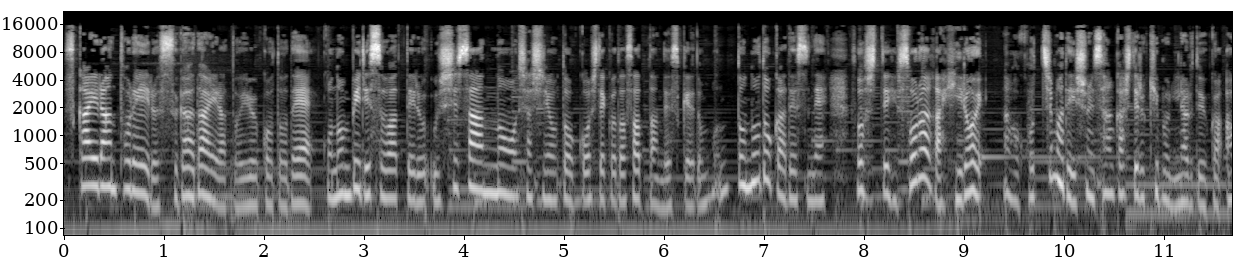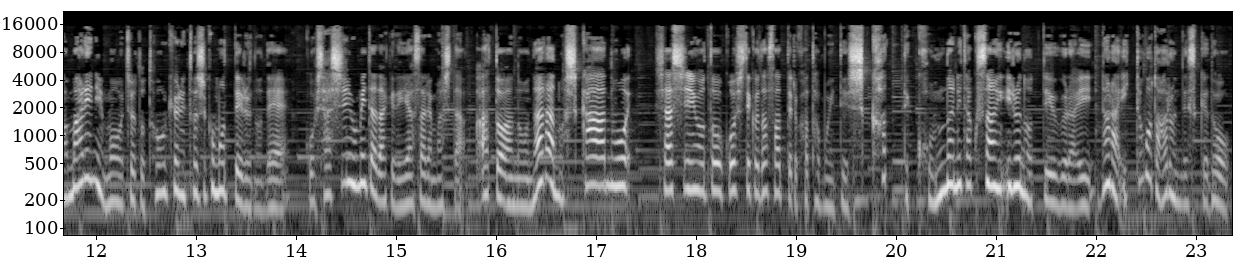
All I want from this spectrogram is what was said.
スカイラントレイル菅平ということで、このんびり座っている牛さんの写真を投稿してくださったんですけれども、本当のどかですね。そして空が広い。なんかこっちまで一緒に参加してる気分になるというか、あまりにもちょっと東京に閉じこもっているので、こう写真を見ただけで癒されました。あとあの、奈良の鹿の写真を投稿してくださってる方もいて、鹿ってこんなにたくさんいるのっていうぐらい、奈良行ったことあるんですけど、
